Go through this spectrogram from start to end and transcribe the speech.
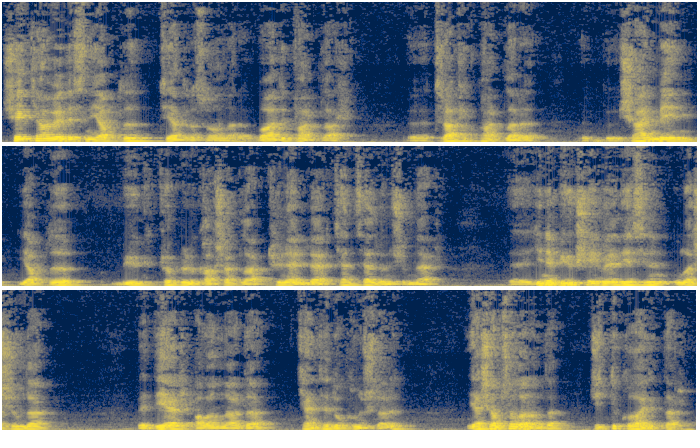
Şehit Kamil yaptığı tiyatro salonları, vadi parklar, e, trafik parkları, e, Şahin Bey'in yaptığı büyük köprülü kavşaklar, tüneller, kentsel dönüşümler, e, yine Büyükşehir Belediyesi'nin ulaşımda ve diğer alanlarda kente dokunuşları yaşamsal alanda ciddi kolaylıklar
